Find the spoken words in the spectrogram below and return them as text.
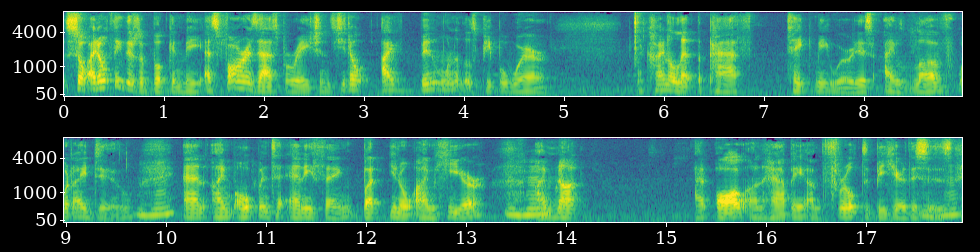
so I don't think there's a book in me. As far as aspirations, you know, I've been one of those people where I kind of let the path take me where it is. I love what I do, Mm-hmm. and I'm open to anything. But you know, I'm here. Mm-hmm. I'm not at all unhappy. I'm thrilled to be here. This is Mm-hmm.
